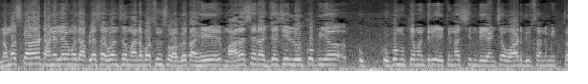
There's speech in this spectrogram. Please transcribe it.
नमस्कार ठाणे लाईव्हमध्ये आपल्या सर्वांचं मनापासून स्वागत आहे. महाराष्ट्र राज्याचे लोकप्रिय उप- उपमुख्यमंत्री एकनाथ शिंदे यांच्या वाढदिवसानिमित्त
